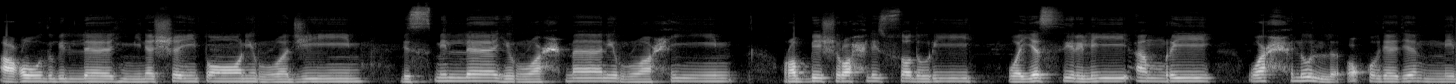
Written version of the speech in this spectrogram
أعوذ بالله من الشيطان الرجيم بسم الله الرحمن الرحيم رب اشرح لي صدري ويسر لي أمري واحلل عقدة من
